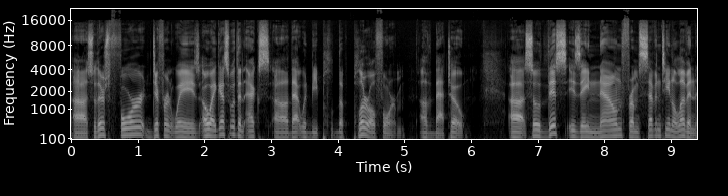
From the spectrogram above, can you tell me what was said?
Uh, so there's four different ways. Oh, I guess with an X, uh, that would be pl- the plural form of bateau. Uh, so this is a noun from 1711,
